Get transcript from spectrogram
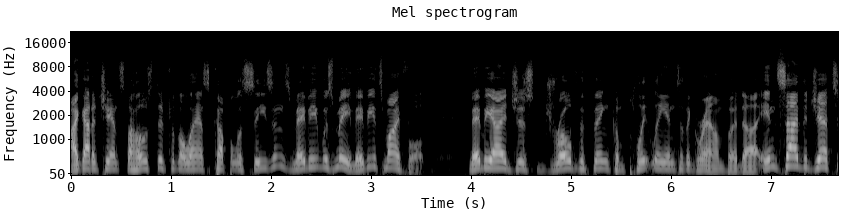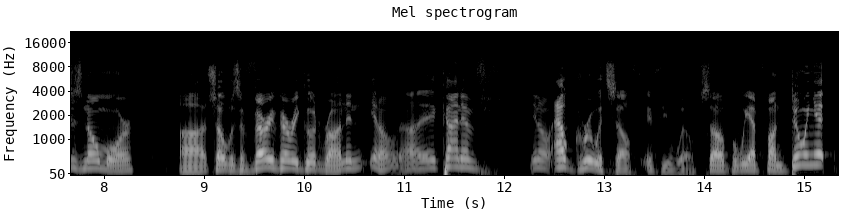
I got a chance to host it for the last couple of seasons. Maybe it was me. Maybe it's my fault. Maybe I just drove the thing completely into the ground. But uh, inside the Jets is no more. Uh, so it was a very, very good run, and you know, uh, it kind of you know outgrew itself, if you will. So, but we had fun doing it.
